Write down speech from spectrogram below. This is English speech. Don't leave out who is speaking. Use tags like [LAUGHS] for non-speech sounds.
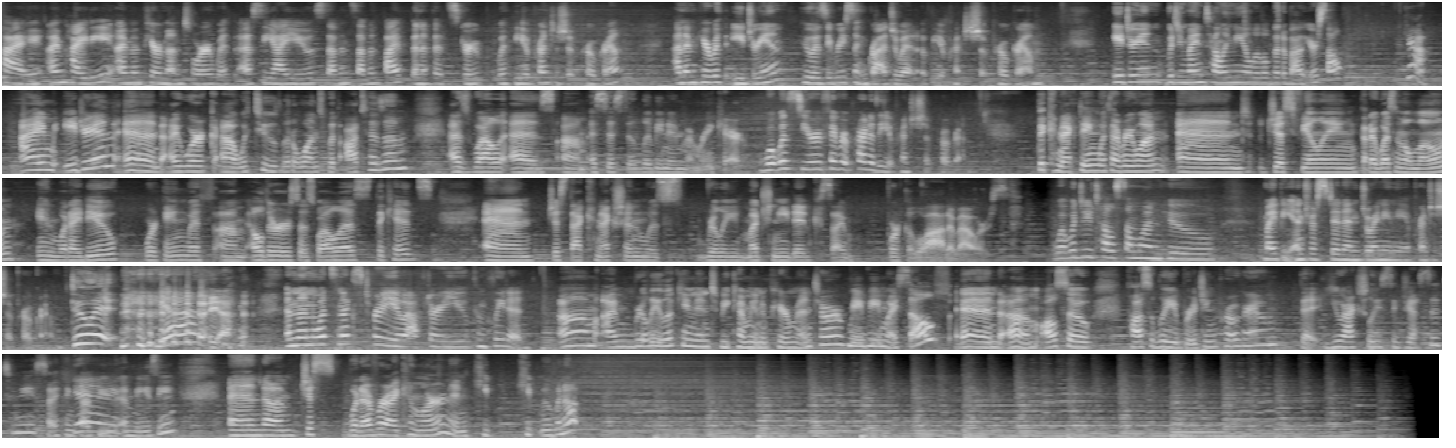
Speaker 1: Hi, I'm Heidi. I'm a peer mentor with SEIU 775 Benefits Group with the Apprenticeship Program. And I'm here with Adrian, who is a recent graduate of the Apprenticeship Program. Adrian, would you mind telling me a little bit about yourself?
Speaker 2: Yeah, I'm Adrian and I work uh, with two little ones with autism as well as um, assisted living and memory care.
Speaker 1: What was your favorite part of the apprenticeship program?
Speaker 2: The connecting with everyone and just feeling that I wasn't alone in what I do, working with um, elders as well as the kids. And just that connection was really much needed because I work a lot of hours.
Speaker 1: What would you tell someone who might be interested in joining the apprenticeship program?
Speaker 2: Do it!
Speaker 1: Yeah? [LAUGHS]
Speaker 2: yeah.
Speaker 1: And then what's next for you after you completed?
Speaker 2: Um, I'm really looking into becoming a peer mentor, maybe myself, and um, also possibly a bridging program that you actually suggested to me. So I think
Speaker 1: Yay.
Speaker 2: that'd be amazing. And um, just whatever I can learn and keep keep moving up.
